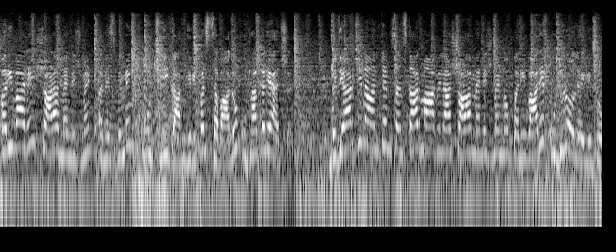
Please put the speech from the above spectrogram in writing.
પરિવારે શાળા મેનેજમેન્ટ અને સ્વિમિંગ કોચની કામગીરી પર સવાલો ઊભા કર્યા છે. વિદ્યાર્થીના અંતિમ સંસ્કારમાં આવેલા શાળા મેનેજમેન્ટનો પરિવારે ઉધડો લઈ લીધો.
